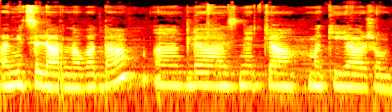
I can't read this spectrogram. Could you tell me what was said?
е, міцелярна вода е, для зняття макіяжу.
